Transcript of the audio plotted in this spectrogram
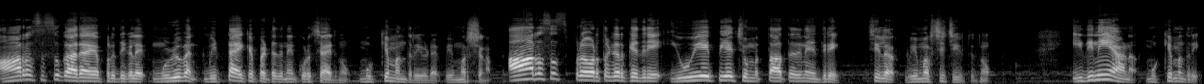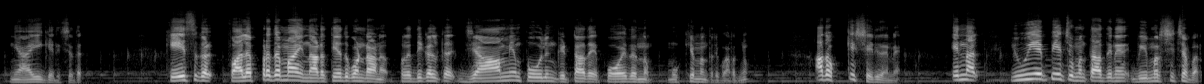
ആർ എസ് എസുകാരായ പ്രതികളെ മുഴുവൻ വിട്ടയക്കപ്പെട്ടതിനെ കുറിച്ചായിരുന്നു മുഖ്യമന്ത്രിയുടെ വിമർശനം. ആർ എസ് എസ് പ്രവർത്തകർക്കെതിരെ യു എ പി എ ചുമത്താത്തതിനെതിരെ ചിലർ വിമർശിച്ചിരുന്നു. ഇതിനെയാണ് മുഖ്യമന്ത്രി ന്യായീകരിച്ചത്. കേസുകൾ ഫലപ്രദമായി നടത്തിയതുകൊണ്ടാണ് പ്രതികൾക്ക് ജാമ്യം പോലും കിട്ടാതെ പോയതെന്നും മുഖ്യമന്ത്രി പറഞ്ഞു. അതൊക്കെ ശരി തന്നെ. എന്നാൽ യു എ പി എ ചുമത്താതിനെ വിമർശിച്ചവർ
